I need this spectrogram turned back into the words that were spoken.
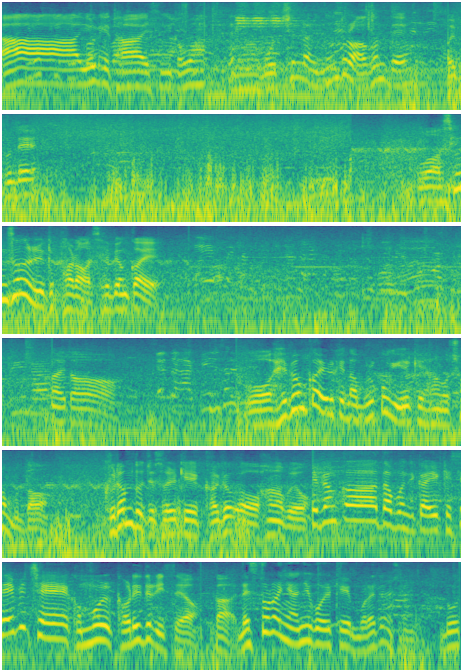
아 여기 다 있으니까 와, 와 모칠라 눈 들어가건데 어, 이쁜데? 와 생선을 이렇게 팔아 해변가에 아니다 와 해변가에 이렇게 나 물고기 이렇게 하는 거 처음 본다. 그람도 재서 이렇게 가격 어 하나 봐요. 해변가다 보니까 이렇게 세비체 건물 거리들이 있어요. 그러니까 레스토랑이 아니고 이렇게 뭐라 해야 되나 저런 거. 노,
